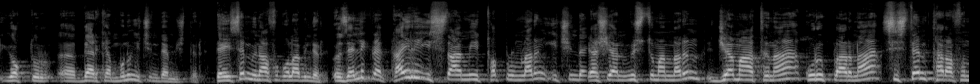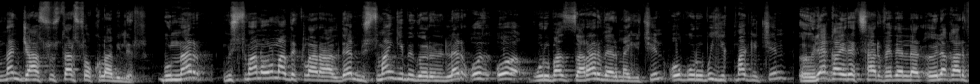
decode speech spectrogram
yoktur e, derken bunun için demiştir. Değilse münafık olabilir. Özellikle gayri İslami toplumların içinde yaşayan Müslümanların cemaatine, gruplarına sistem tarafından casuslar sokulabilir. Bunlar Müslüman olmadıkları halde Müslüman gibi görünürler. O, o gruba zarar vermek için, o grubu yıkmak için öyle gayret sarf ederler, öyle gayret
